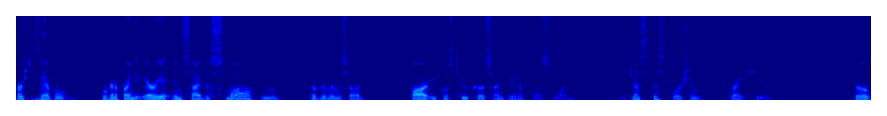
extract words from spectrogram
First example, we're going to find the area inside the small loop of the limaçon r equals 2 cosine theta plus 1. So just this portion right here. So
